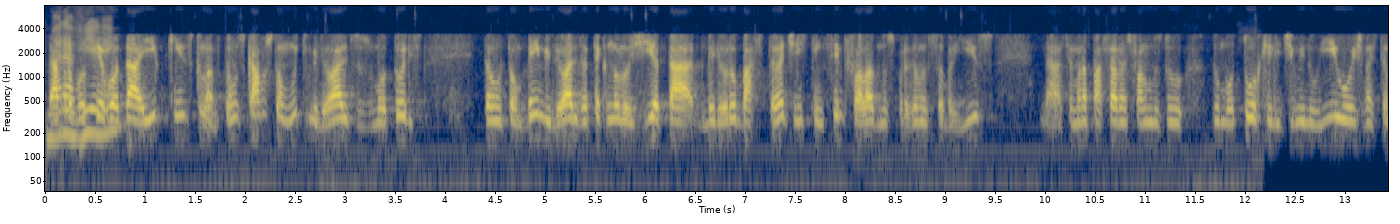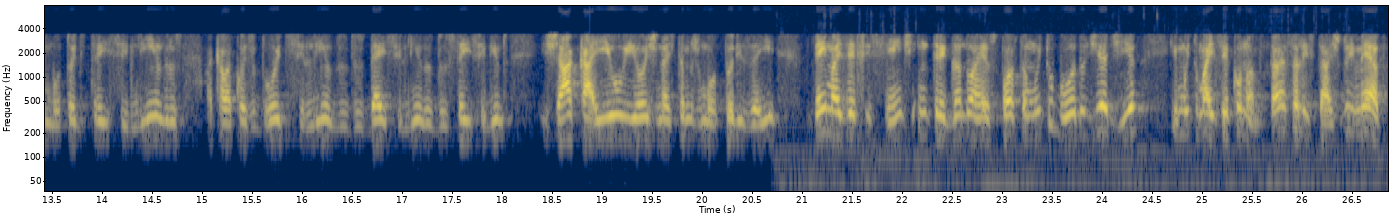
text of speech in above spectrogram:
Dá para você rodar aí 15 km. Então, os carros estão muito melhores, os motores estão, estão bem melhores, a tecnologia tá, melhorou bastante, a gente tem sempre falado nos programas sobre isso. Na semana passada nós falamos do, do motor que ele diminuiu, hoje nós temos motor de três cilindros, aquela coisa do oito cilindros, dos dez cilindros, dos seis cilindros, já caiu e hoje nós temos motores aí bem mais eficientes, entregando uma resposta muito boa do dia a dia e muito mais econômica. Então essa listagem do Imetro,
